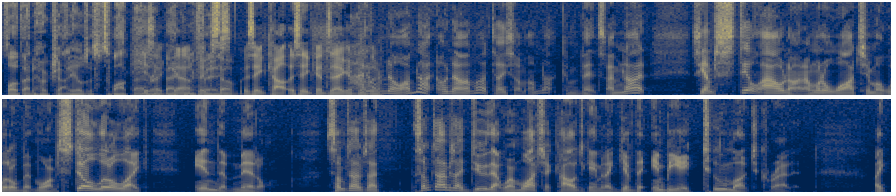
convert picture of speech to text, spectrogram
float that hook shot, he'll just swap that He's right like, back I in don't your think face. so. This ain't Kyle, this ain't Gonzaga, I don't know. I'm not. Oh no, I'm gonna tell you something. I'm not convinced. I'm not. See, I'm still out on. I want to watch him a little bit more. I'm still a little like in the middle. Sometimes I, sometimes I do that where I'm watching a college game and I give the NBA too much credit. Like,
